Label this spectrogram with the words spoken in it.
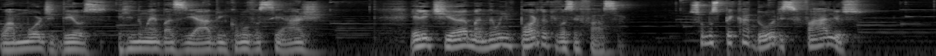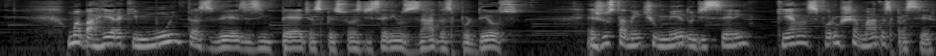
O amor de Deus, ele não é baseado em como você age. Ele te ama, não importa o que você faça. Somos pecadores, falhos. Uma barreira que muitas vezes impede as pessoas de serem usadas por Deus é justamente o medo de serem que elas foram chamadas para ser.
